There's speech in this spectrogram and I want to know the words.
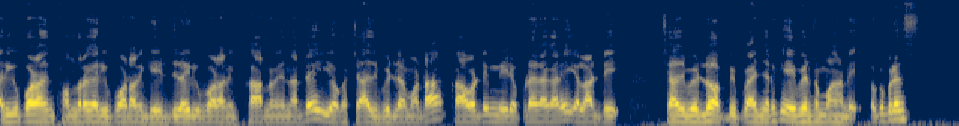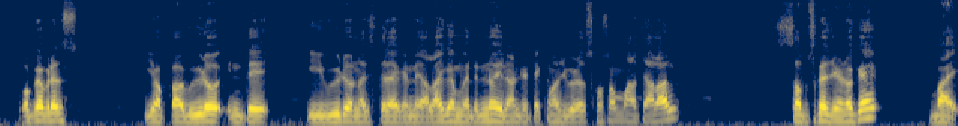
అరిగిపోవడానికి తొందరగా అరిగిపోవడానికి ఎడ్జ్లు అరిగిపోవడానికి కారణం ఏంటంటే ఈ యొక్క ఛార్జ్ బెడ్లు అనమాట కాబట్టి మీరు ఎప్పుడైనా కానీ ఇలాంటి ఛార్జ్ బెడ్లు అప్పి ప్యాసింజర్కి వేయించమాకండి ఓకే ఫ్రెండ్స్ ఓకే ఫ్రెండ్స్ ఈ యొక్క వీడియో ఇంతే. ఈ వీడియో నచ్చితే లేకండి అలాగే మరెన్నో ఇలాంటి టెక్నాలజీ వీడియోస్ కోసం మన ఛానల్ సబ్స్క్రైబ్ చేయండి. Okay bye.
